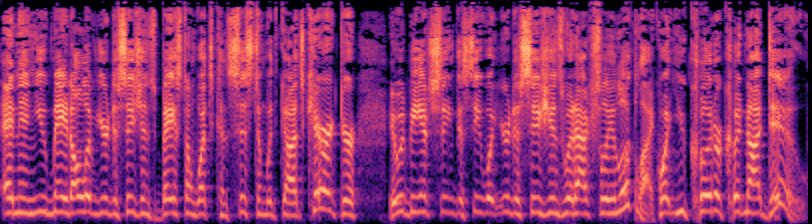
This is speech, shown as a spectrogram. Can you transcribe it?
and then you made all of your decisions based on what's consistent with God's character, it would be interesting to see what your decisions would actually look like, what you could or could not do.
